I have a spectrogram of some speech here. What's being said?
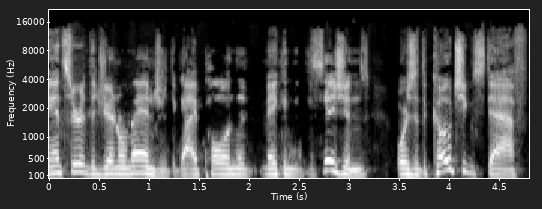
answer: the general manager, the guy pulling the making the decisions or is it the coaching staff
